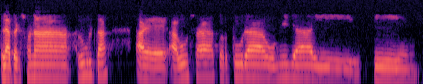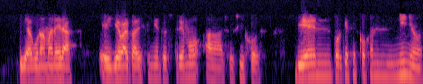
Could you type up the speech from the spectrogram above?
la persona adulta eh, abusa, tortura, humilla y, y, de alguna manera eh, lleva al padecimiento extremo a sus hijos. Bien, ¿por qué se escogen niños?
